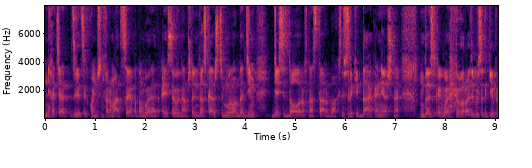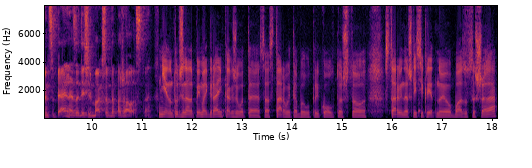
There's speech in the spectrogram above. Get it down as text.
не хотят делиться какой-нибудь информацией, а потом говорят, а если вы нам что-нибудь расскажете, мы вам дадим 10 долларов на Starbucks. И все такие, да, конечно. Ну, то есть, как бы, вроде бы все такие принципиальные, а за 10 баксов, да, пожалуйста. Не, ну тут же надо понимать грань, как же вот э, со Старвой-то был прикол. То, что Старвой нашли секретную базу США,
